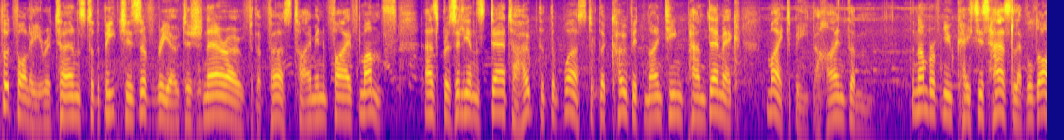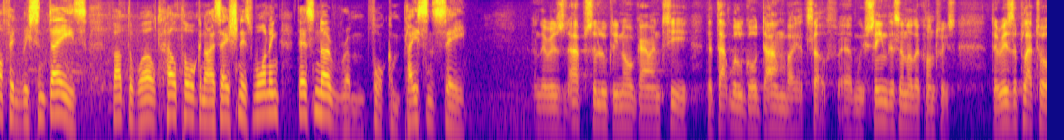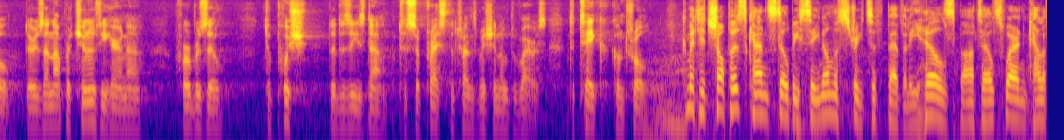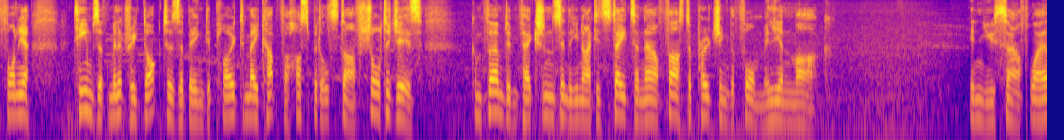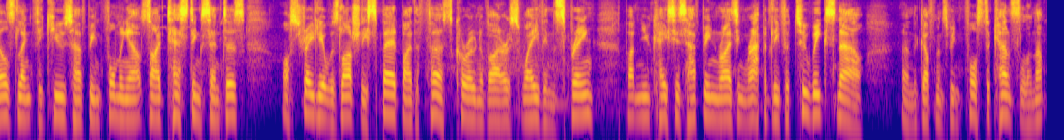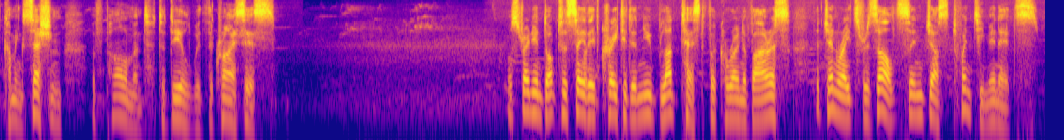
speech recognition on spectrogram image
Foot volley returns to the beaches of Rio de Janeiro for the first time in five months, as Brazilians dare to hope that the worst of the COVID-19 pandemic might be behind them. The number of new cases has levelled off in recent days, but the World Health Organization is warning there's no room for complacency. And there is absolutely no guarantee that that will go down by itself. Um, we've seen this in other countries. There is a plateau. There is an opportunity here now for Brazil to push the disease down, to suppress the transmission of the virus, to take control. Committed shoppers can still be seen on the streets of Beverly Hills, but elsewhere in California, teams of military doctors are being deployed to make up for hospital staff shortages. Confirmed infections in the United States are now fast approaching the 4 million mark. In New South Wales, lengthy queues have been forming outside testing centres Australia was largely spared by the first coronavirus wave in spring, but new cases have been rising rapidly for two weeks now, and the government's been forced to cancel an upcoming session of Parliament to deal with the crisis. Australian doctors say they've created a new blood test for coronavirus that generates results in just 20 minutes.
